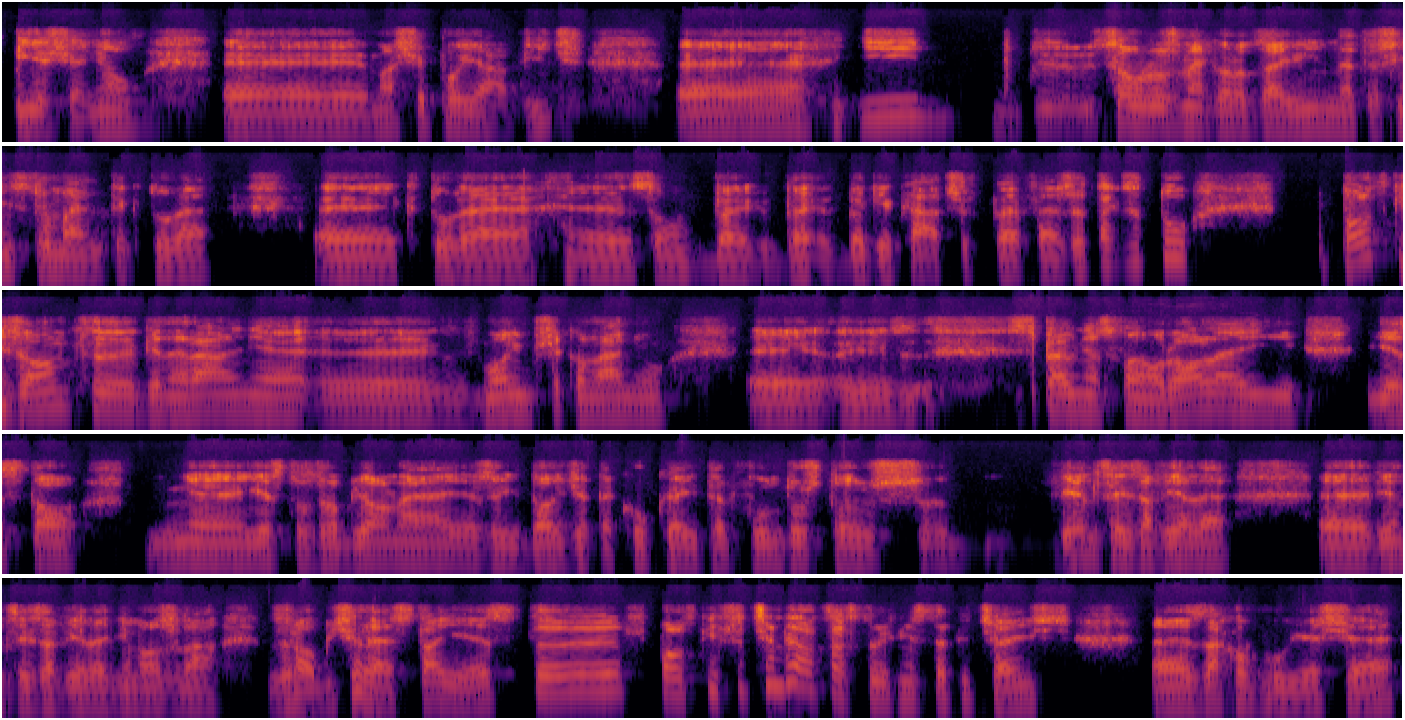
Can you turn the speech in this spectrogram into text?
jesienią e, ma się pojawić e, i y, są różnego rodzaju inne też instrumenty, które, e, które e, są w, BGK czy w PFR-ze. Także tu polski rząd generalnie e, w moim przekonaniu e, e, spełnia swoją rolę i jest to, jest to zrobione, jeżeli dojdzie te kukę i ten fundusz, to już więcej za wiele, e, więcej za wiele nie można zrobić. Reszta jest e, w polskich przedsiębiorcach, z których niestety część e, zachowuje się,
